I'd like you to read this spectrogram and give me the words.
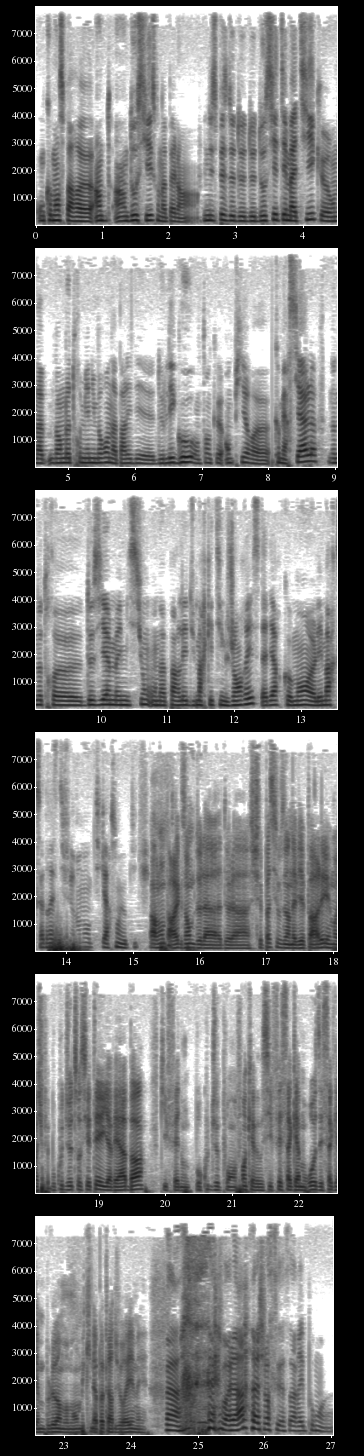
on commence par un, un dossier, ce qu'on appelle un, une espèce de, de, de, dossier thématique. On a, dans notre premier numéro, on a parlé des, de Lego en tant qu'empire euh, commercial. Dans notre euh, deuxième émission, on a parlé du marketing genré, c'est-à-dire comment euh, les marques s'adressent différemment aux petits garçons et aux petites filles. Parlons par exemple de la, de la, je sais pas si vous en aviez parlé. Moi, je fais beaucoup de jeux de société. il y avait Abba qui fait donc beaucoup de jeux pour enfants, qui avait aussi fait sa gamme rose et sa gamme bleue à un moment, mais qui n'a pas perduré. Mais bah, voilà, je pense que ça répond.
